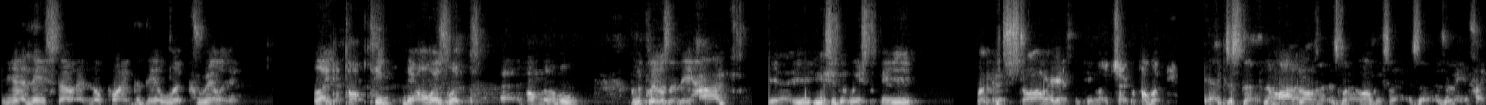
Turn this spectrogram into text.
yeah, they still at no point did they look really like a top team. They always looked uh, vulnerable with the players that they had. Yeah, you, you should at least be looking strong against a team like Czech Republic. Yeah, just the, the manner of it as well, obviously, is the, is the main thing.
